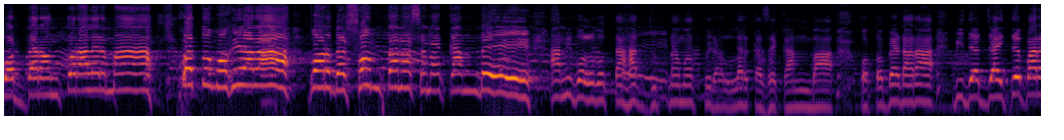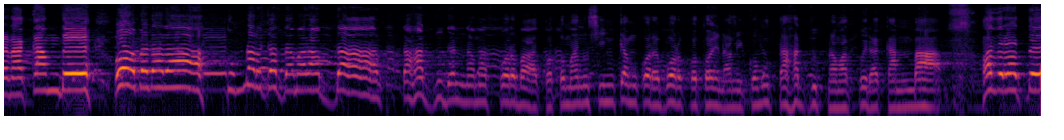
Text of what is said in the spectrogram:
পর্দার অন্তরালের মা, কত মহিলারা গর্বে সন্তান আসে না কান্দে। আমি বলব তাহার জুত নামাজ পড়ে আল্লাহর কাছে কানবা। কত বেডারা বিদেশ যাইতে পারে না কান্দে। ও বেডারা তোমার কাছে আমার আবদার তাহার জুদের নামাজ পড়বা। কত মানুষ ইনকাম করে বর কত হয় আমি কমু তাহার জুত নামাজ পড়া কানবা। হজরতে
